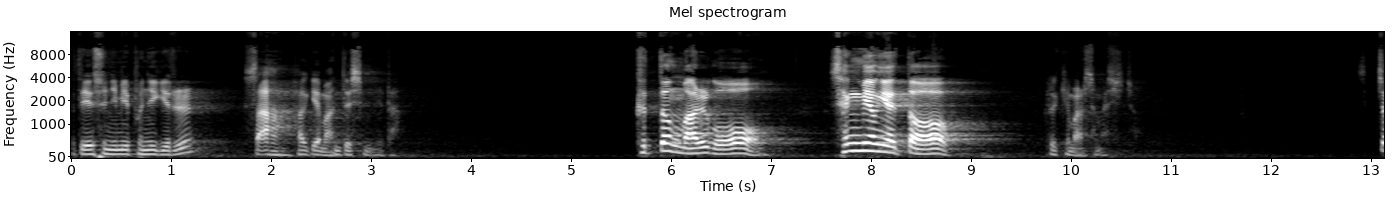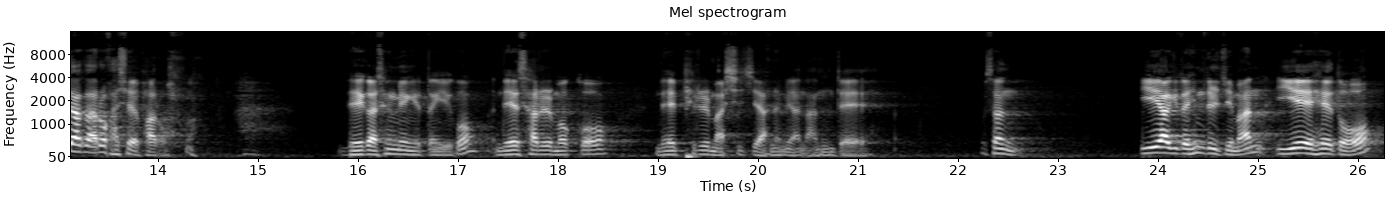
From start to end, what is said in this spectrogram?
그때 예수님이 분위기를 싸하게 만드십니다. 그 떡 말고 생명의 떡, 그렇게 말씀하시죠. 십자가로 가셔요, 바로. 내가 생명의 떡이고 내 살을 먹고 내 피를 마시지 않으면 안 돼. 우선 이해하기도 힘들지만 이해해도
